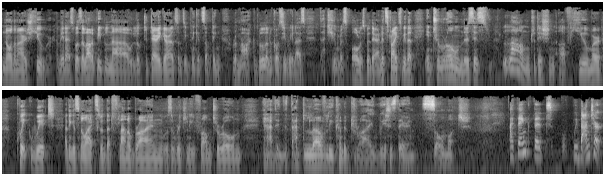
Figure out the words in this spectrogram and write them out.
Northern Irish humour? I mean, I suppose a lot of people now look to Derry Girls and seem to think it's something remarkable, and of course you realise that humour has always been there. And it strikes me that in Tyrone there's this long tradition of humour, quick wit. I think it's no accident that Flann O'Brien was originally from Tyrone. You know, that lovely kind of dry wit is there in so much. I think that we banter.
